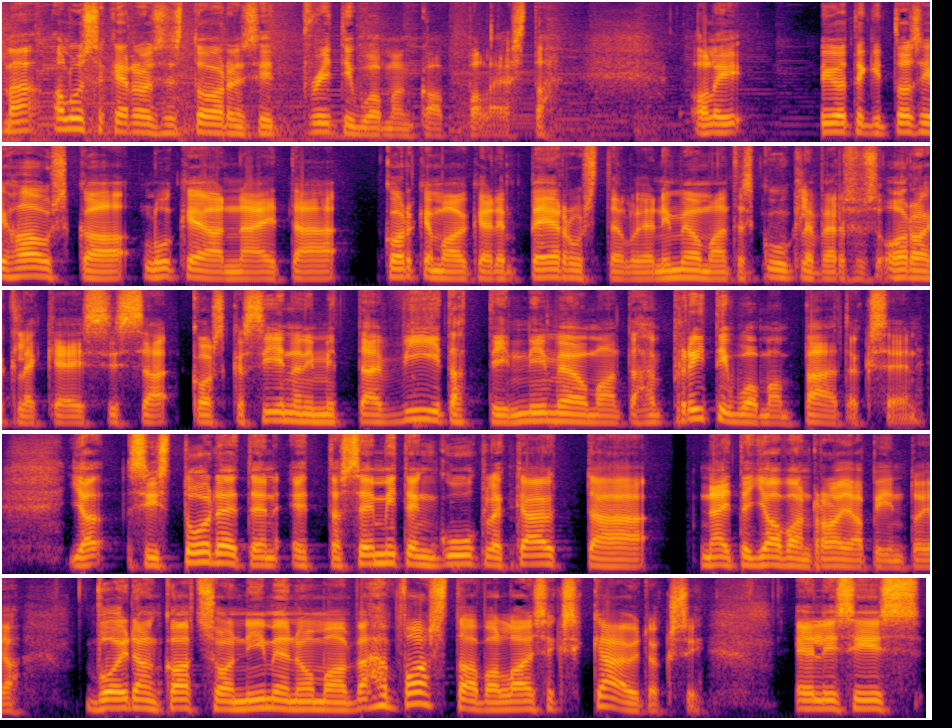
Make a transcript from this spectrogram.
Mä alussa kerroin sen storin siitä Pretty Woman-kappaleesta. Oli jotenkin tosi hauskaa lukea näitä korkeimman oikeuden perusteluja nimenomaan tässä Google versus Oracle-keississä, koska siinä nimittäin viitattiin nimenomaan tähän Pretty Woman päätökseen. Ja siis todeten, että se miten Google käyttää näitä Javan rajapintoja voidaan katsoa nimenomaan vähän vastaavanlaiseksi käytöksi. Eli siis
